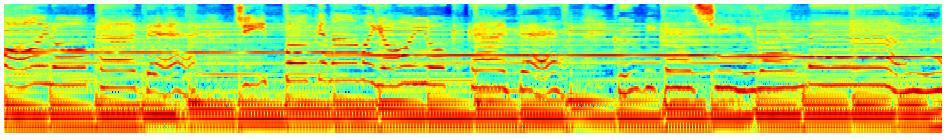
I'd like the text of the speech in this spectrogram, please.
顔色を変えてちっぽけな迷いを抱えて首かしげ笑う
